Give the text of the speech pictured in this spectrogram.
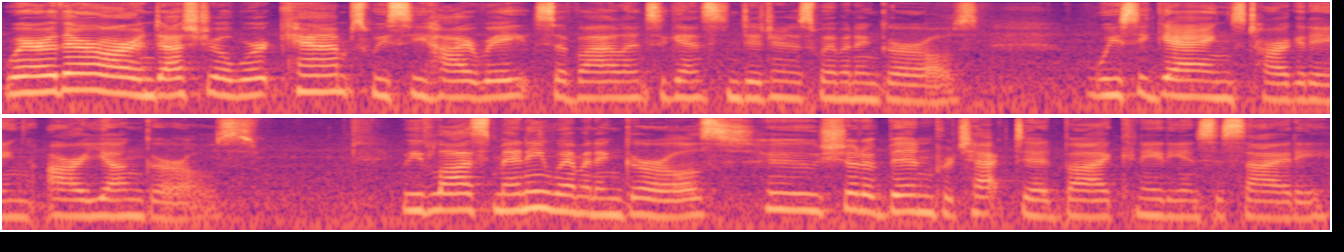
Where there are industrial work camps, we see high rates of violence against Indigenous women and girls. We see gangs targeting our young girls. We've lost many women and girls who should have been protected by Canadian society.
